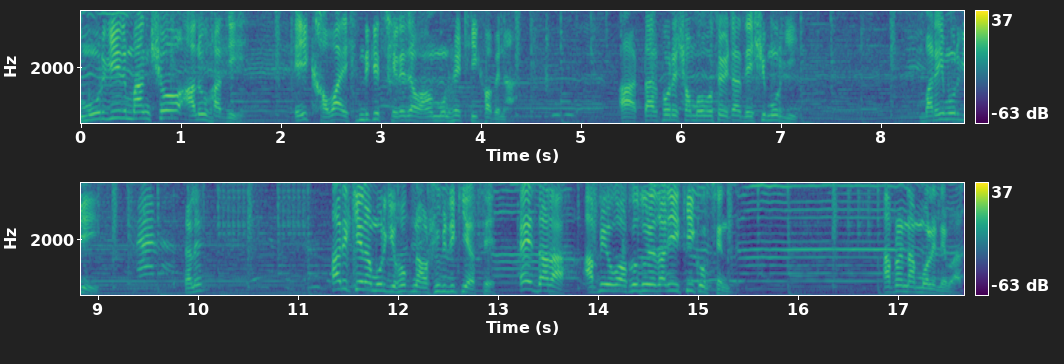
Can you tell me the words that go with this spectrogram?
মুরগির মাংস আলু ভাজি। এই খাওয়া এখান থেকে ছেড়ে যাওয়া আমার মনে হয় ঠিক হবে না। আর তারপরে সম্ভবত এটা দেশি মুরগি। বাড়ি মুরগি? না না। তাহলে? আরে কেনা মুরগি হোক না অসুবিধা কি আছে? এই দাদা আপনি অত দূরে দাঁড়িয়ে কি করছেন? আপনার নাম বলেন এবার।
